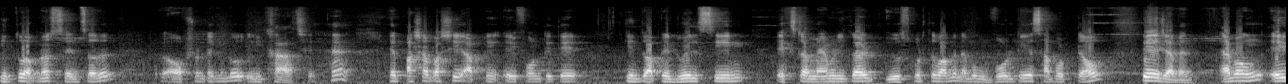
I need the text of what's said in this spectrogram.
কিন্তু আপনার সেন্সরের অপশনটা কিন্তু লেখা আছে হ্যাঁ। এর পাশাপাশি আপনি এই ফোনটিতে কিন্তু আপনি dual SIM extra memory card use করতে পারবেন এবং ভোল্টিএ সাপোর্টটাও পেয়ে যাবেন। এবং এই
